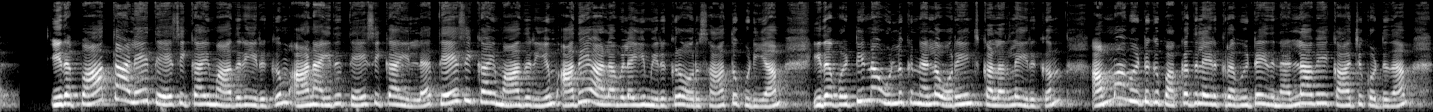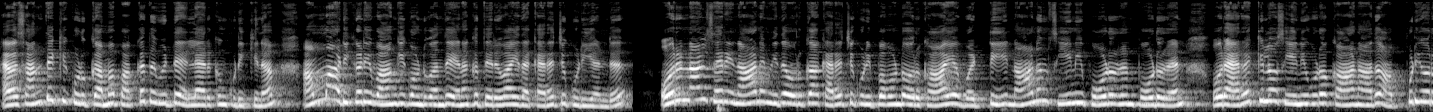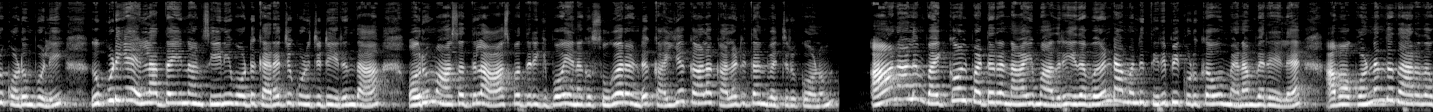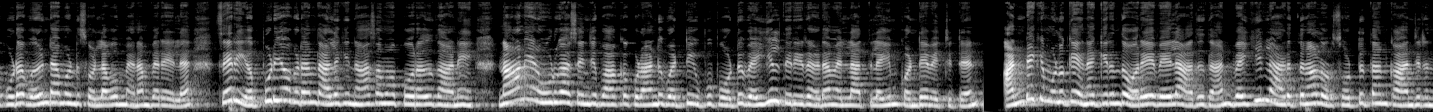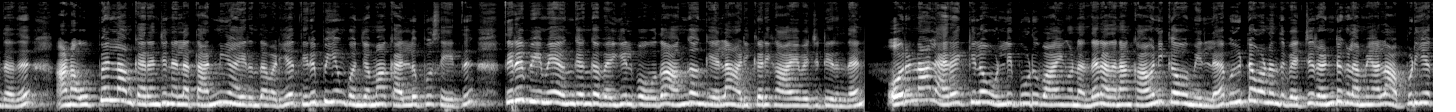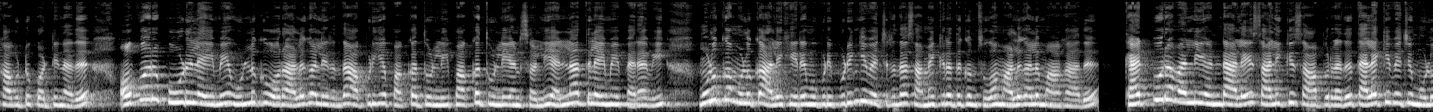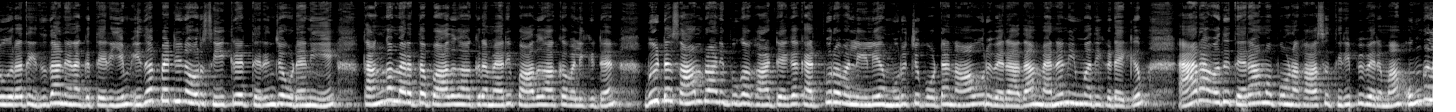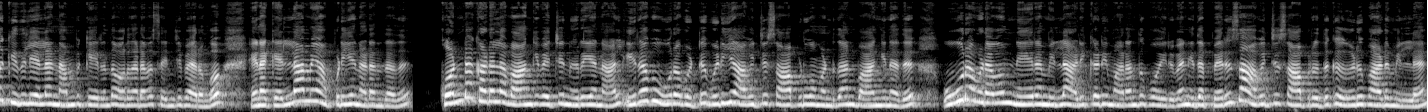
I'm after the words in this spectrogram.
இதை பார்த்தாலே தேசிக்காய் மாதிரி இருக்கும். ஆனால் இது தேசிக்காய் இல்லை. தேசிக்காய் மாதிரியும் அதே அளவுலையும் இருக்கிற ஒரு சாத்துக்குடியாம். இதை வெட்டினா உள்ளுக்கு நல்ல ஒரேஞ்ச் கலரில் இருக்கும். அம்மா வீட்டுக்கு பக்கத்தில் இருக்கிற வீட்டை இது நல்லாவே காய்ச்சி கொட்டுதான் அவள் சந்தைக்கு கொடுக்காம பக்கத்து வீட்டை எல்லாருக்கும் குடிக்கணும் அம்மா அடிக்கடி வாங்கி கொண்டு வந்து எனக்கு தெருவா இதை கரைச்சி குடியண்டு. ஒரு நாள் சரி நானும் இதை ஒருக்கா கரைச்சி குடிப்பவன்ட்டு ஒரு காயை வெட்டி நானும் சீனி போடுறேன் போடுறேன். ஒரு அரை கிலோ சீனி கூட காணாது அப்படி ஒரு கொடும்புளி இப்படியே எல்லாத்தையும் நான் சீனி போட்டு கரைச்சி குடிச்சிட்டு இருந்தா ஒரு மாசத்துல ஆஸ்பத்திரிக்கு போய் எனக்கு சுகரண்டு கையை காலை கலட்டித்தான் வச்சிருக்கணும். ஆனாலும் வைக்கோல் பட்டுற நாய் மாதிரி இதை வேண்டாமன்னு திருப்பி கொடுக்கவும் மெனம் பெறையில அவள் கொண்டு தாரதை கூட வேண்டாமன்னு சொல்லவும் மெனம் பெறையில சரி எப்படியோ கிடந்து அழுகி நாசமாக போகிறது தானே. நானே ஊறுகாய் செஞ்சு பார்க்க வட்டி உப்பு போட்டு வெயில் திரிகிற இடம் எல்லாத்துலேயும் கொண்டே வச்சுட்டேன். அண்டைக்கு முழுக்க எனக்கு இருந்த ஒரே வேலை அதுதான். வெயில் அடுத்த நாள் ஒரு சொட்டு தான் காஞ்சிருந்தது. ஆனால் உப்பெல்லாம் கரைஞ்சி நல்லா தண்ணியாக இருந்தபடியாக திருப்பியும் கொஞ்சமாக கல்லுப்பு சேர்த்து திருப்பியுமே எங்கெங்கே வெயில் போகுதோ அங்கங்கே எல்லாம் அடிக்கடி காய வச்சுட்டு இருந்தேன். ஒரு நாள் அரை கிலோ உள்ளிப்பூடு வாங்கி கொண்டு வந்தேன். அதை நான் கவனிக்கவும் இல்லை. வீட்டை கொண்டு வச்சு ரெண்டு கிழமையால் அப்படியே கவிட்டு கொட்டினது. ஒவ்வொரு பூடுலையுமே உள்ளுக்கு ஒரு அழுகல் இருந்தால் அப்படியே பக்கத்துள்ளி பக்கத்துள்ளின்னு சொல்லி எல்லாத்துலேயுமே பிறவி முழுக்க முழுக்க அழுகிடும் இப்படி பிடுங்கி வச்சுருந்தா சமைக்கிறதுக்கும் சுகம் அழுகலும் ஆகாது. கற்பூரவள்ளி என்றாலே சளிக்கு சாப்பிட்றது தலைக்கு வச்சு முழுகிறது இதுதான் எனக்கு தெரியும். இதை பற்றின ஒரு சீக்ரெட் தெரிஞ்ச உடனேயே தங்க மரத்தை பாதுகாக்கிற மாதிரி பாதுகாக்க வலிக்கிட்டேன். வீட்டை சாம்பிராணி புகை காட்டேக்க கற்பூரவள்ளியிலேயே முறிச்சு போட்டால் நாவூர் வராதான் மன நிம்மதி கிடைக்கும். யாராவது தெராமல் போன காசு திருப்பி வருமாம் உங்களுக்கு இதுல எல்லாம் நம்பிக்கை இருந்தால் ஒரு தடவை செஞ்சு பாருங்கோ. எனக்கு எல்லாமே அப்படியே நடந்தது. கொண்ட கடலை வாங்கி வச்சு நிறைய நாள் இரவு ஊற விட்டு விடிய அவிச்சு சாப்பிடுவோம் தான் வாங்கினது. ஊற விடவும் நேரம் இல்லை அடிக்கடி மறந்து போயிடுவேன் இதை பெருசாக அவிச்சு சாப்பிட்றதுக்கு ஈடுபாடும் இல்லை.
